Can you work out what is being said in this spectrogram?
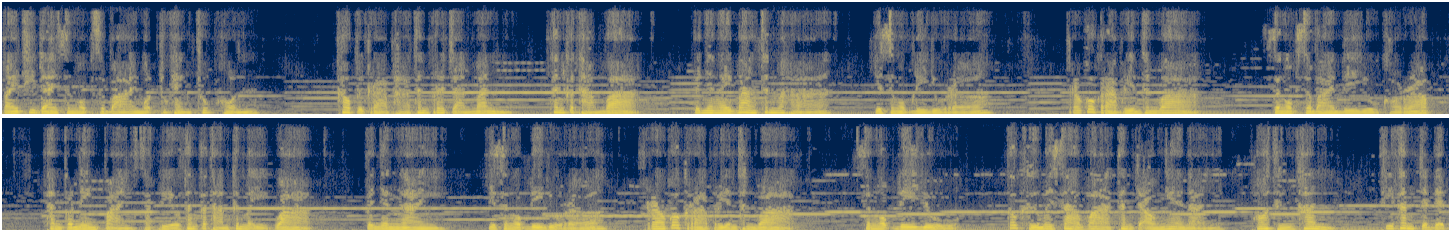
ไปที่ใดสงบสบายหมดทุกแห่งทุกหน เข้าไปกราบหาท่านพระอาจารย์มั่น ท่านก็ถามว่า เป็นยังไงบ้างท่านมหา จิตสงบดีอยู่เหรอ เราก็กราบเรียนท่านว่า สงบสบายดีอยู่ขอรับ ท่านก็นิ่งไปสักเดียวท่านก็ถามขึ้นมาอีกว่า เป็นยังไง จิตสงบดีอยู่เหรอ เราก็กราบเรียนท่านว่า สงบดีอยู่ ก็คือไม่ทราบว่าท่านจะเอาแง่ไหนพอถึงขั้นที่ท่านจะเด็ด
